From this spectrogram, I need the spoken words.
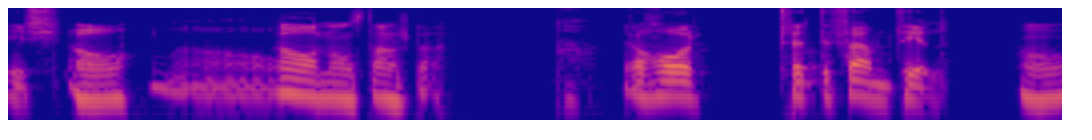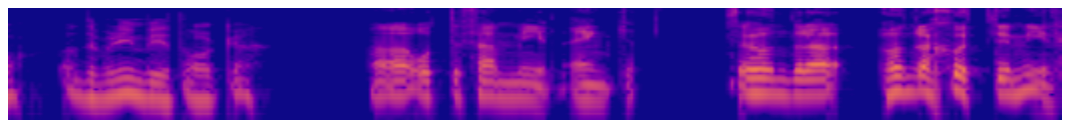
ish. Ja, Ja. ja, någonstans där. Jag har 35 till. Ja, det blir en bit att åka. Ja, 85 mil enkelt. Så 100, 170 mil.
